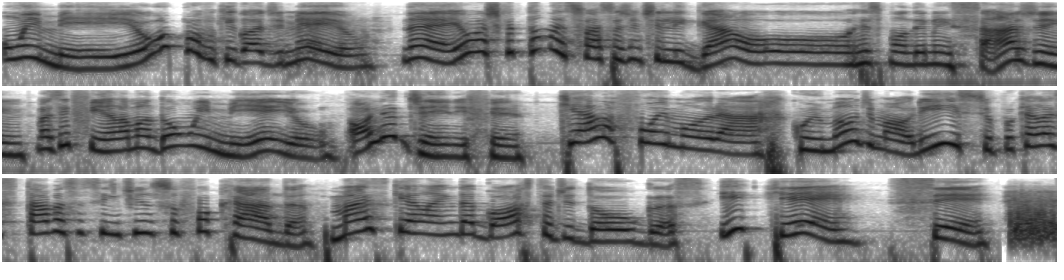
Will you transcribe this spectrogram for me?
um e-mail. O povo que gosta de e-mail, né? Eu acho que é tão mais fácil a gente ligar ou responder mensagem. Mas enfim, ela mandou um e-mail. Olha, Jennifer que ela foi morar com o irmão de Maurício porque ela estava se sentindo sufocada, mas que ela ainda gosta de Douglas e que se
